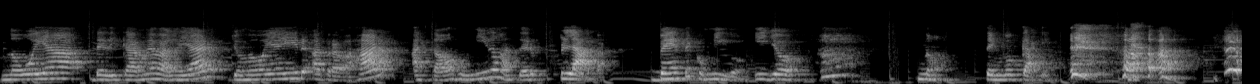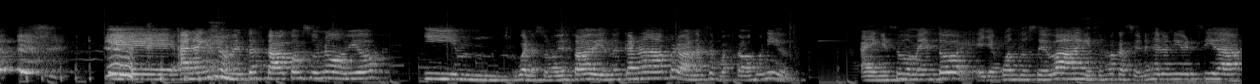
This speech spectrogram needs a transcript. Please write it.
no voy a dedicarme a bagallar, yo me voy a ir a trabajar a Estados Unidos a hacer plata. Vente conmigo. Y yo, ¡Ah! no, tengo calle. eh, Ana en ese momento estaba con su novio y mm, bueno, su novio estaba viviendo en Canadá, pero Ana se fue a Estados Unidos. En ese momento, ella cuando se va, en esas vacaciones de la universidad,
